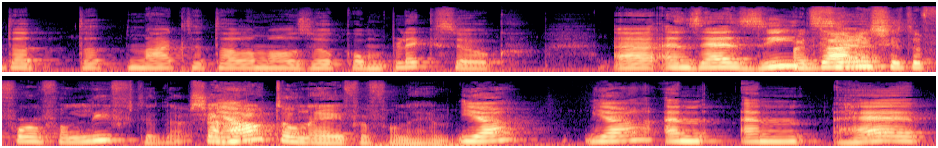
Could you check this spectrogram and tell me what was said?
dat, dat maakt het allemaal zo complex ook. Eh, en zij ziet... Maar daarin zij- zit een vorm van liefde. Ze Ja. houdt dan even van hem. Ja, ja. En, en hij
